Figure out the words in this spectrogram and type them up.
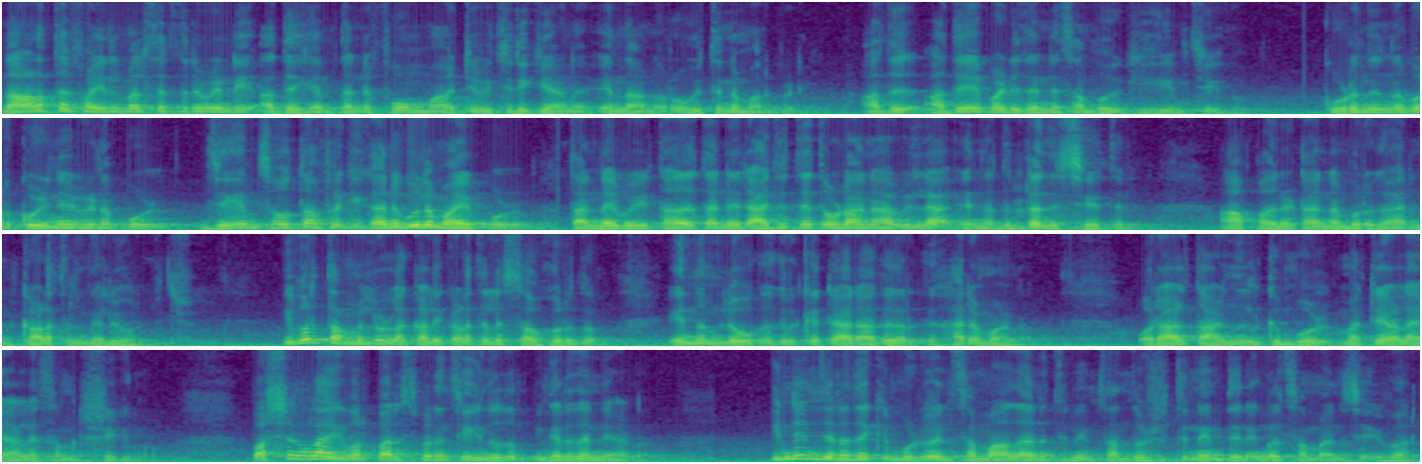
നാളത്തെ ഫൈനൽ മത്സരത്തിന് വേണ്ടി അദ്ദേഹം തന്റെ ഫോം മാറ്റി വെച്ചിരിക്കുകയാണ് എന്നാണ് രോഹിത്തിന്റെ മറുപടി. അത് അതേപടി തന്നെ സംഭവിക്കുകയും ചെയ്തു. കൂടെ നിന്നവർ കൊഴിഞ്ഞു വീണപ്പോൾ ജയം സൗത്ത് ആഫ്രിക്കയ്ക്ക് അനുകൂലമായപ്പോൾ തന്നെ വീഴ്ത്താതെ തന്നെ രാജ്യത്തെ തൊടാനാവില്ല എന്ന ദൃഢനിശ്ചയത്തിൽ ആ പതിനെട്ടാം നമ്പറുകാരൻ കളത്തിൽ നിലയുറപ്പിച്ചു. ഇവർ തമ്മിലുള്ള കളിക്കളത്തിലെ സൗഹൃദം എന്നും ലോക ക്രിക്കറ്റ് ആരാധകർക്ക് ഹരമാണ്. ഒരാൾ താഴ്ന്നു നിൽക്കുമ്പോൾ മറ്റേയാൾ അയാളെ സംരക്ഷിക്കുന്നു. വർഷങ്ങളായി ഇവർ പരസ്പരം ചെയ്യുന്നതും ഇങ്ങനെ തന്നെയാണ്. ഇന്ത്യൻ ജനതയ്ക്ക് മുഴുവൻ സമാധാനത്തിന്റെയും സന്തോഷത്തിന്റെയും ദിനങ്ങൾ സമ്മാനിച്ച ഇവർ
